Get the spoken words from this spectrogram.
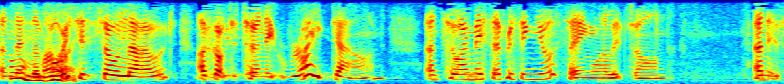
and Oh, then the my. voice is so loud. I've got to turn it right down, and so I miss everything you're saying while it's on. And it's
